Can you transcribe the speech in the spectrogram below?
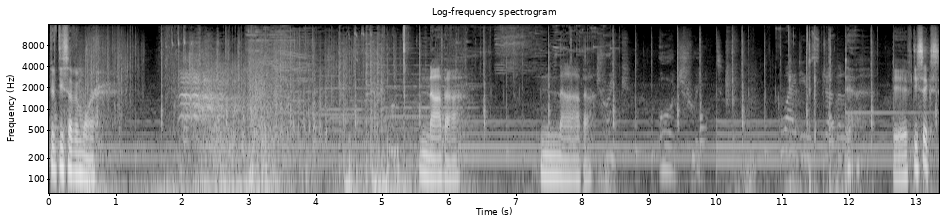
57 more. Nada. Nada. 56.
